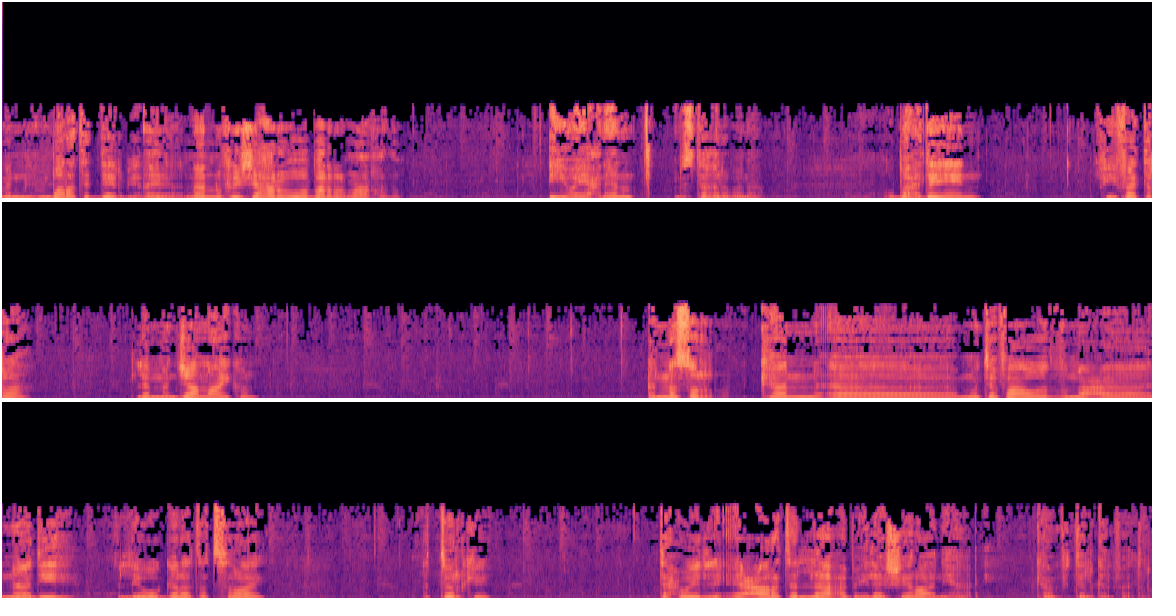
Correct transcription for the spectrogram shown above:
من مباراة الديربي أنا إيه لأنه في شهر وهو برا ما أخذه. إيوه يعني أنا مستغرب أنا. وبعدين في فترة لما جاء مايكون النصر كان آه متفاوض مع ناديه اللي هو جلطة سراي التركي تحويل إعارة اللاعب إلى شراء نهائي كان في تلك الفترة.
